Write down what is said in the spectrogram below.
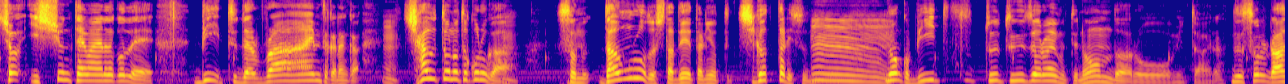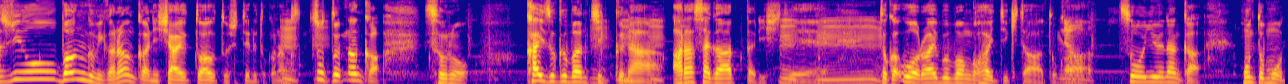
ちょ一瞬手前のところで「beat to the rhyme」とかなんかうん。シャウトのところが、うん。そのダウンロードしたデータによって違ったりするん。なんか Beat to the Rhyme ってなんだろうみたいな。でそれラジオ番組かなんかに shout out してるとかなんかうん。ちょっとなんかその海賊版チックな荒さがあったりしうんてうん。とかうわライブ版が入ってきたとかそういうなんか本当もう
